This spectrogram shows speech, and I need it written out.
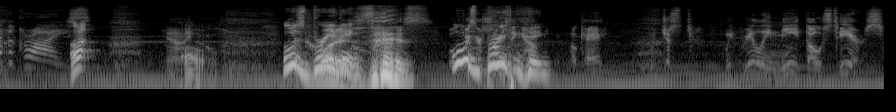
ever cries. Uh, Yeah, oh. who's breathing? is this? We'll Who's figure something out, breathing? okay? We just, we really need those tears.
